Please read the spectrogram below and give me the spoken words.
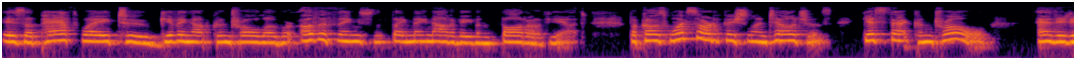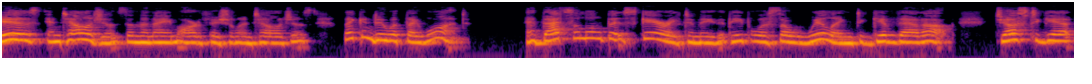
is a pathway to giving up control over other things that they may not have even thought of yet. Because once artificial intelligence gets that control, and it is intelligence in the name artificial intelligence, they can do what they want. And that's a little bit scary to me that people are so willing to give that up just to get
